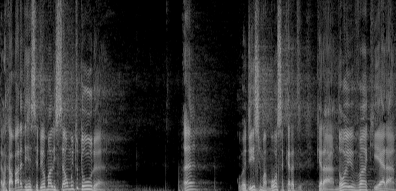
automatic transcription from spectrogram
Ela acabara de receber uma lição muito dura. Né? Como eu disse, uma moça que era, que era noiva, que era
